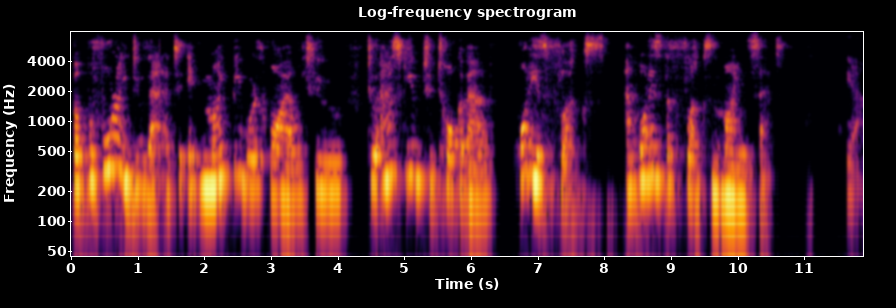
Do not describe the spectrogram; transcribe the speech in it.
But before I do that, it might be worthwhile to, to ask you to talk about what is flux and what is the flux mindset? Yeah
